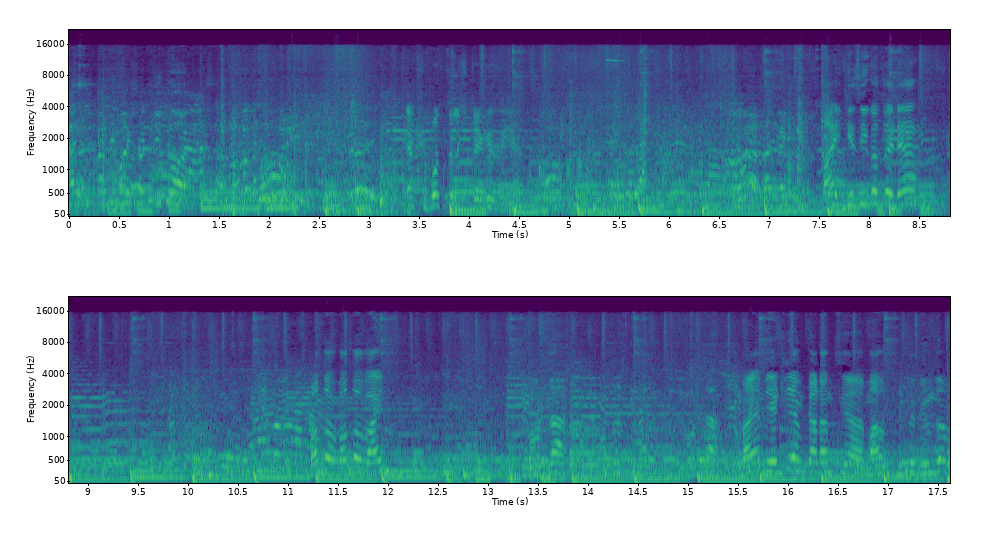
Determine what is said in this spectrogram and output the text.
আর সিলভার দিয়ে পঁয়ষট্টি কয় একশো পঁয়তাল্লিশ টাকা কেজি হ্যাঁ? ভাই কেজি কত এটা? কত কত ভাই? ভাই আমি এটিএম কার্ড আনছি না, মাছ কিছু দিন যাব।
